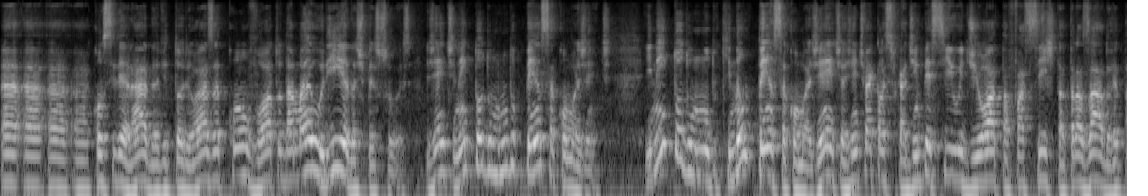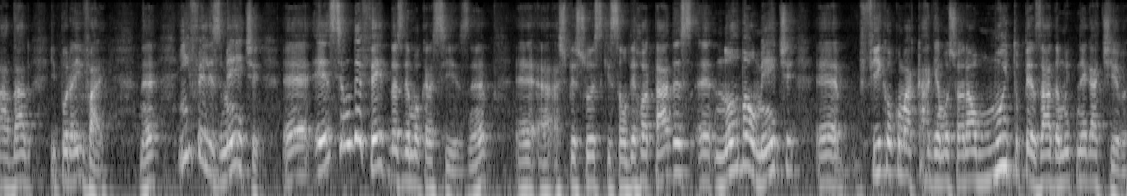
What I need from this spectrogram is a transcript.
a, a, a, considerada vitoriosa com o voto da maioria das pessoas. Gente, nem todo mundo pensa como a gente. E nem todo mundo que não pensa como a gente, a gente vai classificar de imbecil, idiota, fascista, atrasado, retardado e por aí vai. Né? Infelizmente, é, esse é um defeito das democracias. Né? É, as pessoas que são derrotadas é, normalmente é, ficam com uma carga emocional muito pesada, muito negativa.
